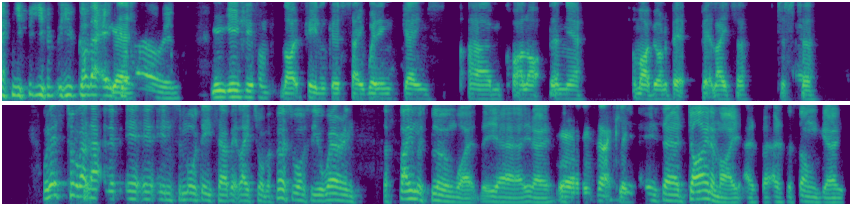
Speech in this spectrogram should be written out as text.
and you, you've you've got that extra yeah. hour in. Usually, if I'm like feeling good, say winning games um, quite a lot, then yeah, I might be on a bit bit later just to. Well, let's talk about that in, in, in, some more detail a bit later on. But first of all, obviously, you're wearing the famous blue and white. The uh, you know. Yeah, exactly. Is uh, dynamite as the as the song goes.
